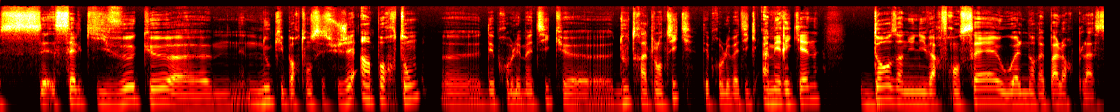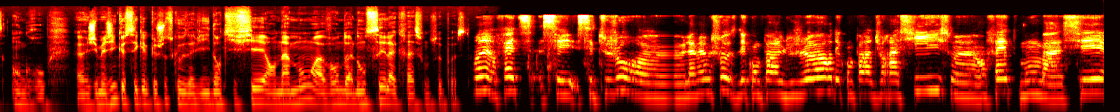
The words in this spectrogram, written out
celle qui veut que nous qui portons ces sujets importons des problématiques d'outre-Atlantique, des problématiques américaines dans un univers français où elles n'auraient pas leur place, en gros. Euh, j'imagine que c'est quelque chose que vous aviez identifié en amont avant d'annoncer la création de ce poste. Oui, en fait, c'est toujours euh, la même chose. Dès qu'on parle du genre, dès qu'on parle du racisme, euh, en fait, bon, bah, c'est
